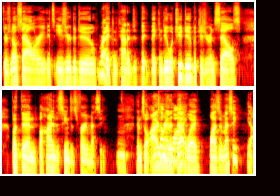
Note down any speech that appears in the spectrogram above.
there's no salary, it's easier to do. Right. They can kind of they, they can do what you do because you're in sales, but then behind the scenes, it's very messy. Mm. And so I Tell ran it that way. Why is it messy? Yeah.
